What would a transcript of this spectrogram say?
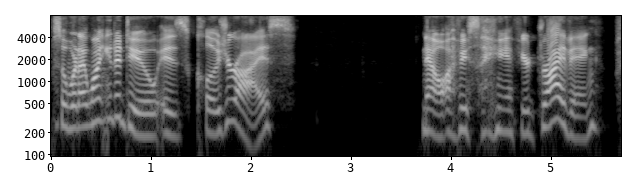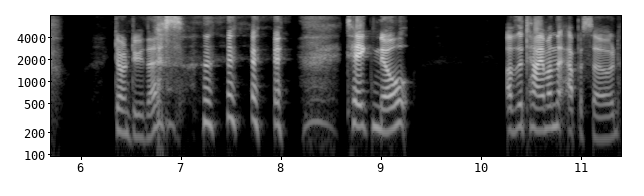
So, what I want you to do is close your eyes. Now, obviously, if you're driving, don't do this. Take note of the time on the episode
